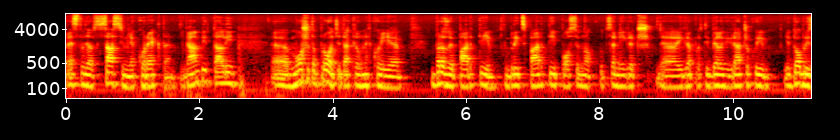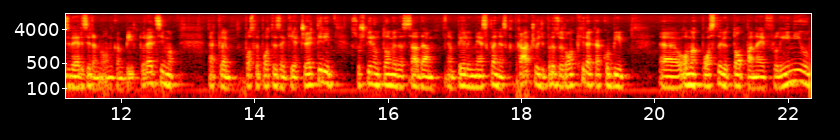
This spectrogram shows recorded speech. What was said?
predstavlja sasvim nekorektan gambit, ali e, može da prođe, dakle u nekoj e, brzoj partiji, blitz partiji, posebno ako crni igrač e, igra protiv belog igrača koji je dobro izverziran u ovom gambitu. Recimo, dakle, posle poteza G4, suština u tome da sada beli ne sklanja skakača, već brzo rokira kako bi e, odmah postavio topa na F liniju,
